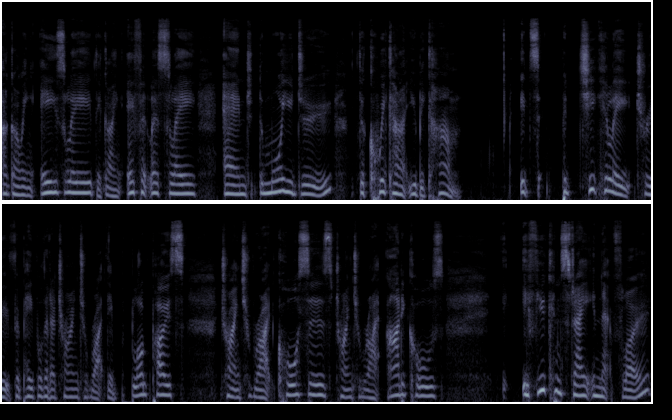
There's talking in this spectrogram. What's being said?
are going easily, they're going effortlessly, and the more you do, the quicker you become. It's particularly true for people that are trying to write their blog posts, trying to write courses, trying to write articles. If you can stay in that flow,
